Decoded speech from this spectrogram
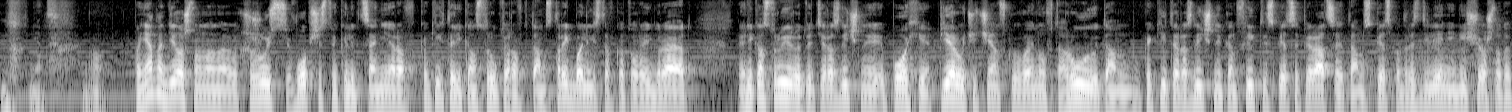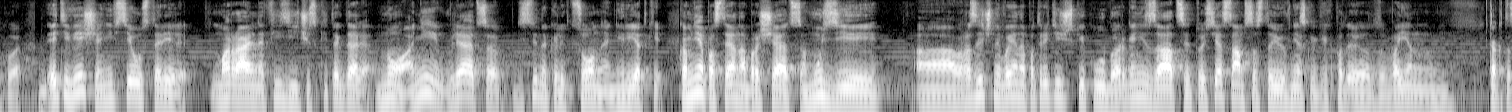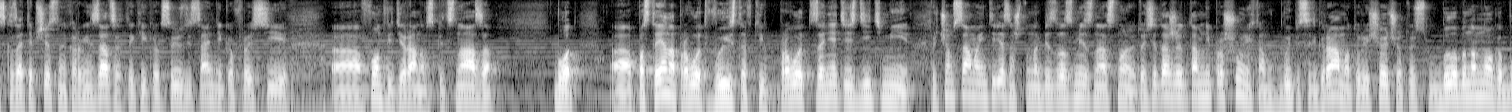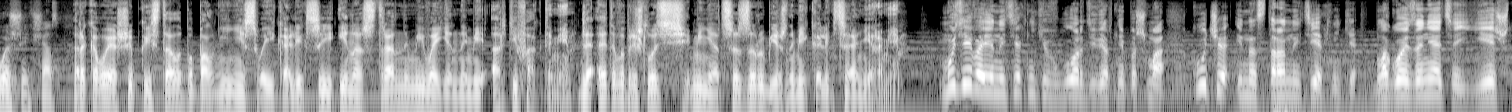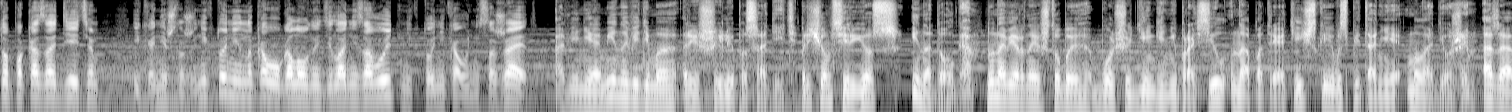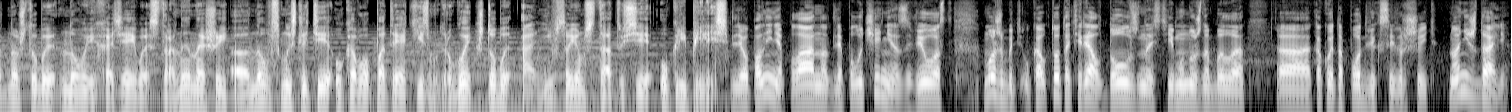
Нет, ну, Понятное дело, что нахожусь в обществе коллекционеров, каких-то реконструкторов, там страйкболистов, которые играют реконструируют эти различные эпохи, первую чеченскую войну, вторую, там какие-то различные конфликты, спецоперации, там спецподразделения или еще что такое. Эти вещи, они все устарели, морально, физически и так далее, но они являются действительно коллекционные, они редкие. Ко мне постоянно обращаются музеи, а, различные военно-патриотические клубы, организации, то есть я сам состою в нескольких э, военных как это сказать, общественных организациях, такие как Союз десантников России, а, Фонд ветеранов спецназа. Вот. А, постоянно проводят выставки, проводят занятия с детьми. Причем самое интересное, что на безвозмездной основе. То есть я даже там не прошу у них там выписать грамоту или еще что-то. То есть было бы намного больше их сейчас. Роковой ошибкой стало пополнение своей коллекции иностранными военными артефактами. Для этого пришлось меняться с зарубежными коллекционерами. Музей военной техники в городе Верхний Пышма. Куча иностранной техники. Благое занятие, есть что показать детям – и, конечно же, никто ни на кого уголовные дела не заводит, никто никого не сажает. А Вениамина, видимо, решили посадить. Причем всерьез и надолго. Ну, наверное, чтобы больше деньги не просил на патриотическое воспитание молодежи. А заодно, чтобы новые хозяева страны нашей, а, ну, в смысле те, у кого патриотизм другой, чтобы они в своем статусе укрепились. Для выполнения плана, для получения звезд, может быть, кто-то терял должность, ему нужно было э, какой-то подвиг совершить. Но они ждали.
